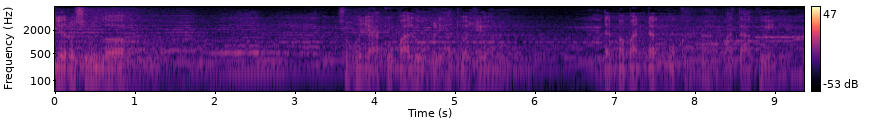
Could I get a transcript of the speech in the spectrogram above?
"Ya Rasulullah, sungguhnya aku malu melihat wajahmu dan memandangmu karena mataku ini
